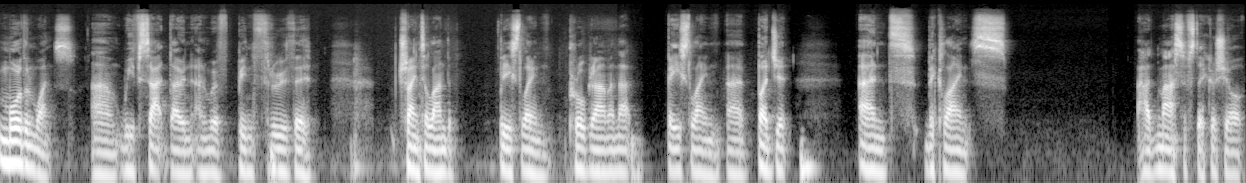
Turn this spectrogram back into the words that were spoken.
more than once. Um, we've sat down and we've been through the trying to land the baseline program and that baseline uh, budget, and the clients had massive sticker shock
